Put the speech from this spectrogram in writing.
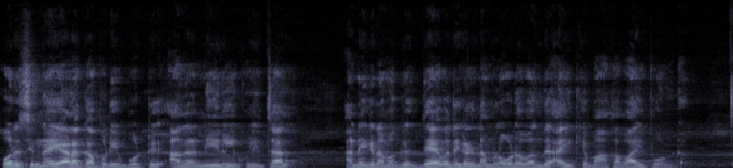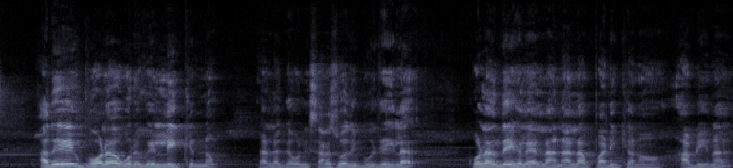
ஒரு சின்ன ஏலக்காய் பொடியும் போட்டு அந்த நீரில் குளித்தால் அன்றைக்கி நமக்கு தேவதைகள் நம்மளோடு வந்து ஐக்கியமாக வாய்ப்பு உண்டு. அதே போல் ஒரு வெள்ளி கிண்ணம் நல்லா கவனி சரஸ்வதி பூஜையில் குழந்தைகளை எல்லாம் நல்லா படிக்கணும் அப்படின்னா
